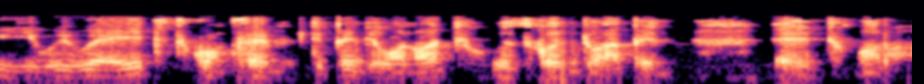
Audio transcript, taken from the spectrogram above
we, we were yet to confirm depending on what was going to happen uh, tomorrow.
